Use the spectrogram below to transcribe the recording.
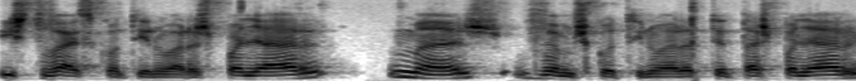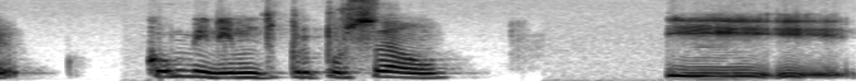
isto vai-se continuar a espalhar, mas vamos continuar a tentar espalhar com o mínimo de proporção. E, e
